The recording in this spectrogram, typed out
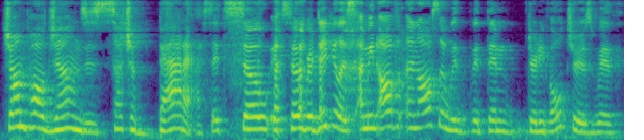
John Paul Jones is such a badass. It's so it's so ridiculous. I mean, and also with with them Dirty Vultures with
